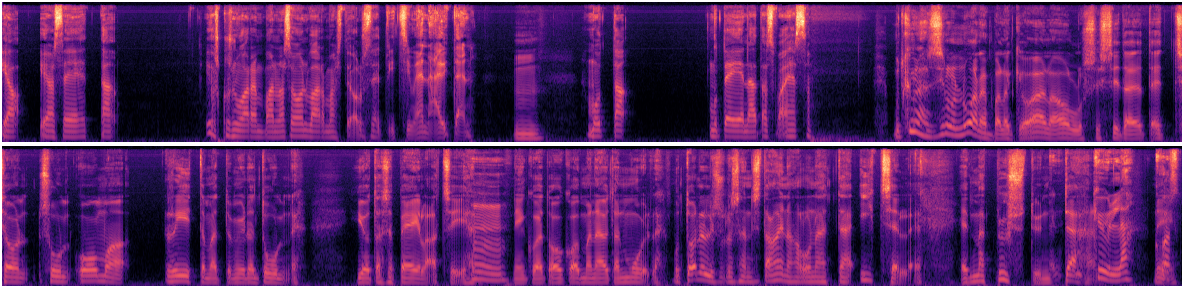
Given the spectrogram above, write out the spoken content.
Ja, ja se, että joskus nuorempana se on varmasti ollut se, että vitsi mä näytän, Mm. mutta, mutta ei enää tässä vaiheessa. Mutta kyllähän se silloin nuorempanakin on aina ollut siis sitä, että, että se on sun oma riittämättömyyden tunne, jota sä peilaat siihen, mm. niin kuin, että ok, mä näytän muille. Mutta todellisuudessa sitä aina haluaa näyttää itselleen, että mä pystyn tähän. Kyllä, Niin. niin. Kos,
